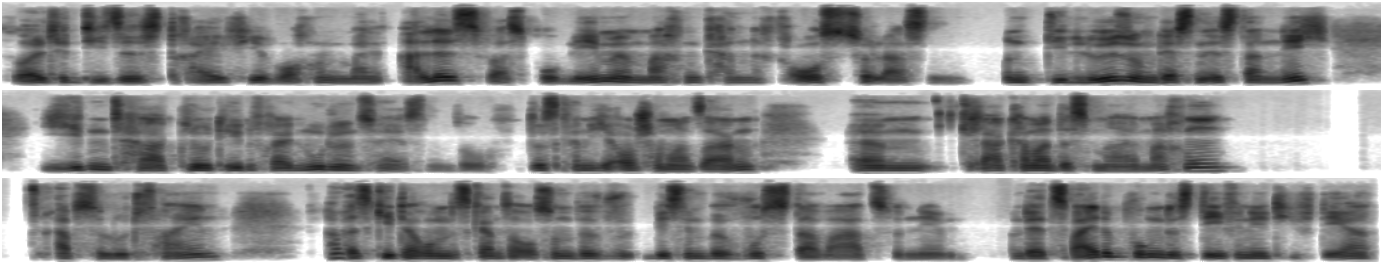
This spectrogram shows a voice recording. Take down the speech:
sollte dieses drei, vier Wochen mal alles, was Probleme machen kann, rauszulassen. Und die Lösung dessen ist dann nicht, jeden Tag glutenfreie Nudeln zu essen. So, das kann ich auch schon mal sagen. Ähm, klar kann man das mal machen, absolut fein. Aber es geht darum, das Ganze auch so ein be bisschen bewusster wahrzunehmen. Und der zweite Punkt ist definitiv der,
